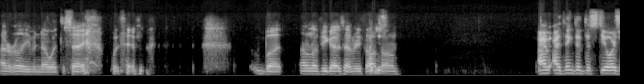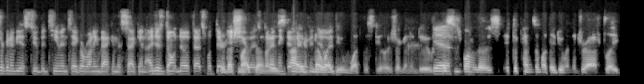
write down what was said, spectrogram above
I don't really even know what to say with him, but I don't know if you guys have any thoughts just- on him. I, I think that the Steelers are going to be a stupid team and take a running back in the second. I just don't know if that's what their That's issue my is, thing. but I think that I they're have going to no do it. idea what the Steelers are going to do. Yeah. This is one of those. It depends on what they do in the draft. Like,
